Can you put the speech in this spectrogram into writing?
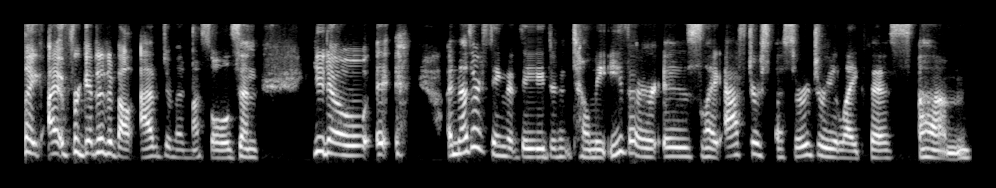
like I forget it about abdomen muscles. And, you know, it, another thing that they didn't tell me either is like after a surgery like this, um,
